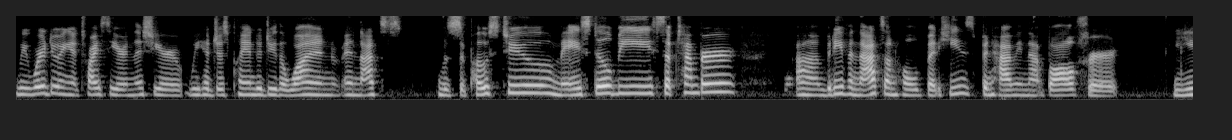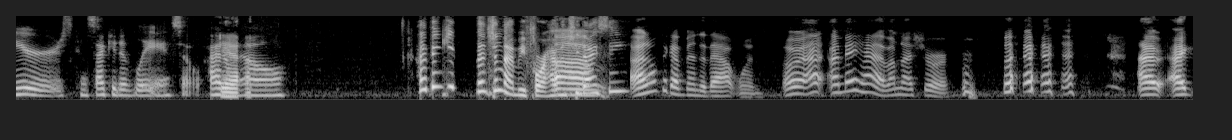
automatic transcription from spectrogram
we were doing it twice a year and this year we had just planned to do the one and that's was supposed to may still be September. Um, but even that's on hold. But he's been having that ball for years consecutively. So I don't Yeah. know. I think you mentioned that before, haven't you, Um, Dicey? I don't think I've been to that one. Or I, I may have. I'm not sure. I, I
